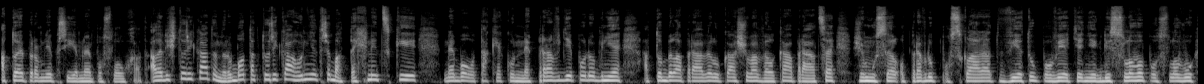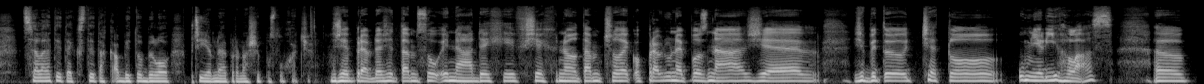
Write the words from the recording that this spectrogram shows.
a to je pro mě příjemné poslouchat. Ale když to říká ten robot, tak to říká hodně třeba technicky nebo tak jako nepravděpodobně podobně. A to byla právě Lukášova velká práce, že musel opravdu poskládat větu po větě, někdy slovo po slovu, celé ty texty, tak aby to bylo příjemné pro naše posluchače. Že je pravda, že tam jsou i nádechy, všechno, tam člověk opravdu nepozná, že, že by to četl umělý hlas eh,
